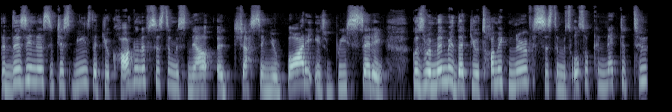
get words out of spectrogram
the dizziness it just means that your cognitive system is now adjusting your body is resetting. Because remember that your autonomic nervous system is also connected to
